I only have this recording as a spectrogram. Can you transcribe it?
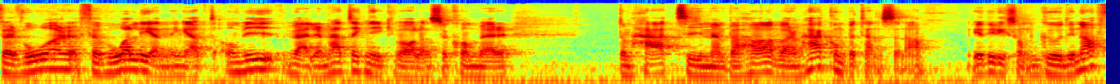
för vår, för vår ledning att om vi väljer de här teknikvalen så kommer de här teamen behöva de här kompetenserna. Är det liksom good enough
